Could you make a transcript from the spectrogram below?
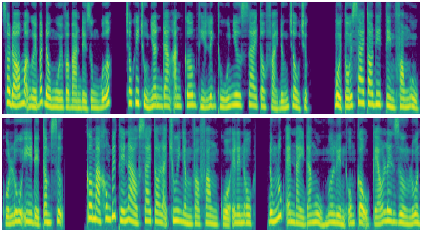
Sau đó mọi người bắt đầu ngồi vào bàn để dùng bữa. Trong khi chủ nhân đang ăn cơm thì linh thú như Sai To phải đứng chầu trực. Buổi tối Sai To đi tìm phòng ngủ của Louis để tâm sự. Cơ mà không biết thế nào Sai To lại chui nhầm vào phòng của Eleanor, Đúng lúc em này đang ngủ mơ liền ôm cậu kéo lên giường luôn.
